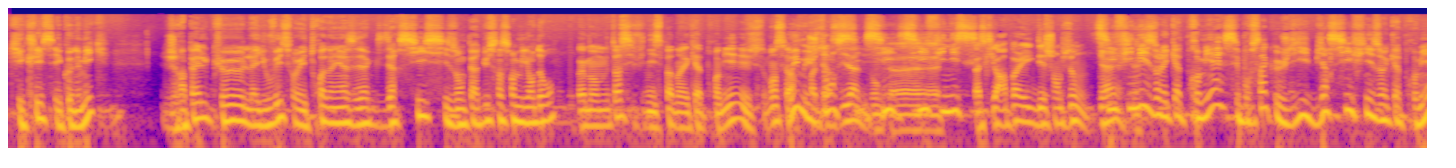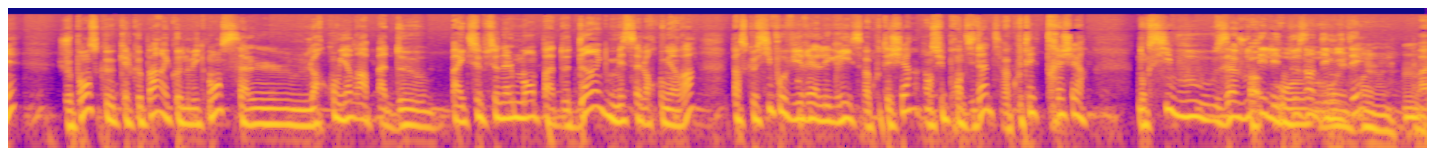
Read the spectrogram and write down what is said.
qui est clé, c'est économique. Je rappelle que la Juve sur les trois derniers exercices, ils ont perdu 500 millions d'euros. Ouais, mais en même temps, s'ils finissent pas dans les quatre premiers, justement, ça Oui, va mais refroidir justement, si, Zidane. si, Donc, euh, s'ils finissent, Parce qu'il n'y aura pas la Ligue des Champions. S'ils finissent dans les quatre premiers, c'est pour ça que je dis bien s'ils finissent dans les quatre premiers, je pense que quelque part économiquement ça leur conviendra pas de pas exceptionnellement pas de dingue mais ça leur conviendra parce que s'il faut virer Allegri ça va coûter cher et ensuite prendre Zidane ça va coûter très cher. Donc si vous ajoutez les Oh, deux oui, indemnités, oui, oui. bah,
